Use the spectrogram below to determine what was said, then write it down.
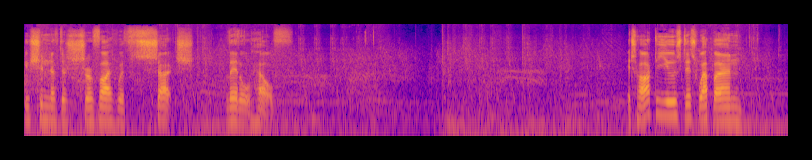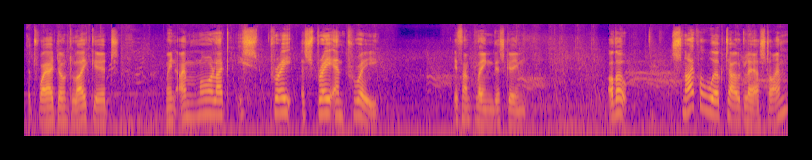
You shouldn't have to survive with such little health. It's hard to use this weapon. That's why I don't like it. I mean, I'm more like a spray, a spray and pray if I'm playing this game. Although, sniper worked out last time.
